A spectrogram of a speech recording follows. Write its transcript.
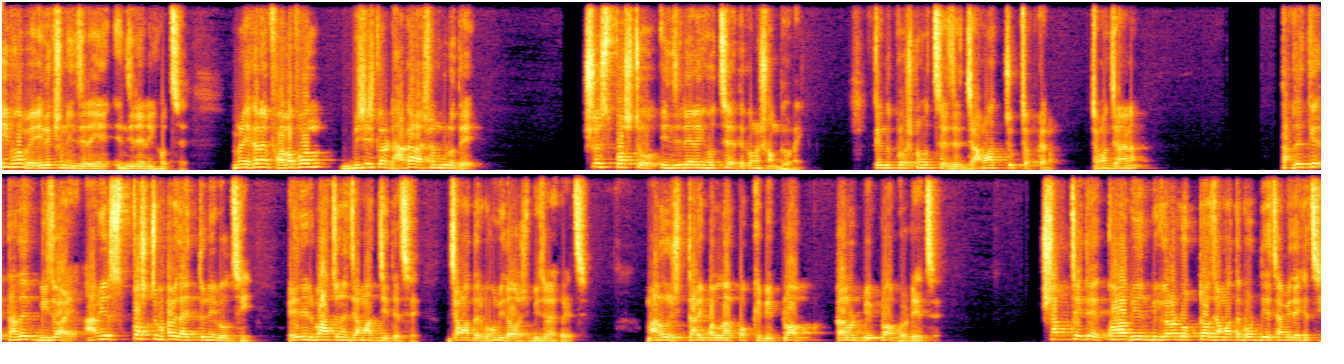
এইভাবে ইলেকশন ইঞ্জিনিয়ারিং হচ্ছে। মানে এখানে ফলাফল, বিশেষ করে ঢাকার আসনগুলোতে সুস্পষ্ট ইঞ্জিনিয়ারিং হচ্ছে, এতে কোনো সন্দেহ নাই। কিন্তু প্রশ্ন হচ্ছে যে জামাত চুপচাপ কেন? জামাত জানে না? তাদেরকে, তাদের বিজয়, আমি স্পষ্টভাবে দায়িত্ব নিয়ে বলছি, এই নির্বাচনে জামাত জিতেছে, জামাতের ভূমিদশ বিজয় হয়েছে। মানুষ তারিপাল্লার পক্ষে বিপ্লব ব্যালট বিপ্লব ঘটিয়েছে। সবচেয়ে কড়া বিএনপি করা লোকটাও জামাতে ভোট দিয়েছে, আমি দেখেছি।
